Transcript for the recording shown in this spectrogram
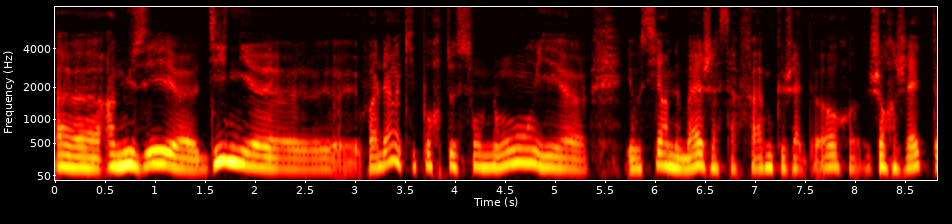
Euh, un musée euh, digne, euh, voilà, qui porte son nom et, et aussi un hommage à sa femme que j'adore, Georgette,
